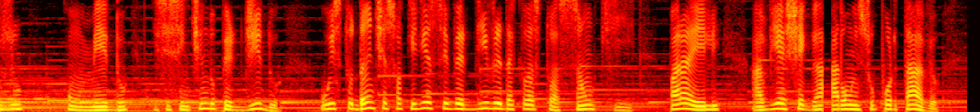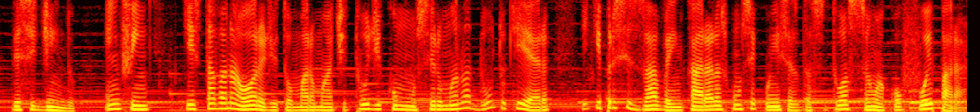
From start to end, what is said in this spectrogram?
Confuso, com medo e se sentindo perdido, o estudante só queria se ver livre daquela situação que, para ele, havia chegado ao insuportável, decidindo, enfim, que estava na hora de tomar uma atitude como um ser humano adulto que era e que precisava encarar as consequências da situação a qual foi parar.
